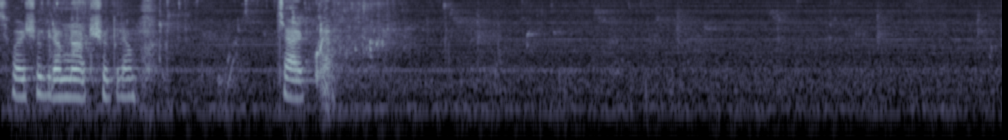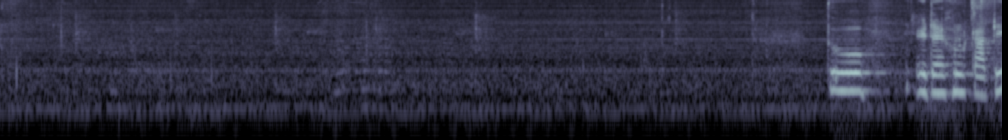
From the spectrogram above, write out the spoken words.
ছয়শো গ্রাম না আটশো গ্রাম। চারটা। তো এটা এখন কাটি,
